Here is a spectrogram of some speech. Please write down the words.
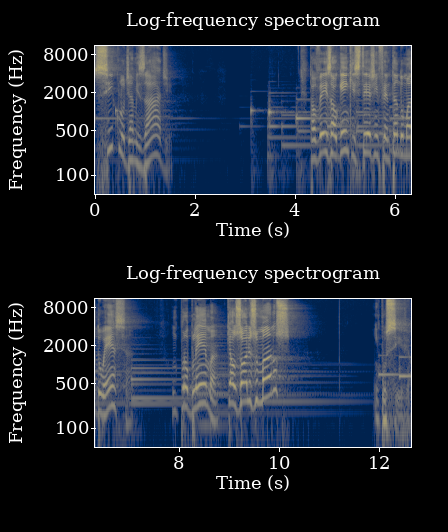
ciclo de amizade, talvez alguém que esteja enfrentando uma doença, um problema que aos olhos humanos impossível.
